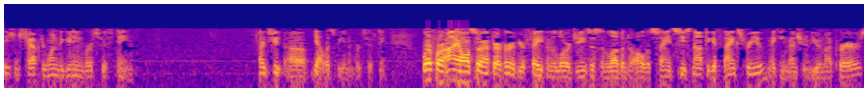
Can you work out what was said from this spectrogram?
Ephesians chapter 1, beginning in verse 15. Excuse, uh, yeah, let's begin in verse 15. Wherefore I also, after I heard of your faith in the Lord Jesus and love unto all the saints, cease not to give thanks for you, making mention of you in my prayers,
